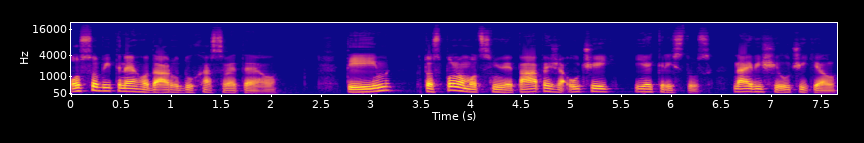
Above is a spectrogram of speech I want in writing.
osobitného daru Ducha Svetého. Tým, kto splnomocňuje pápeža učiť, je Kristus, najvyšší učiteľ.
